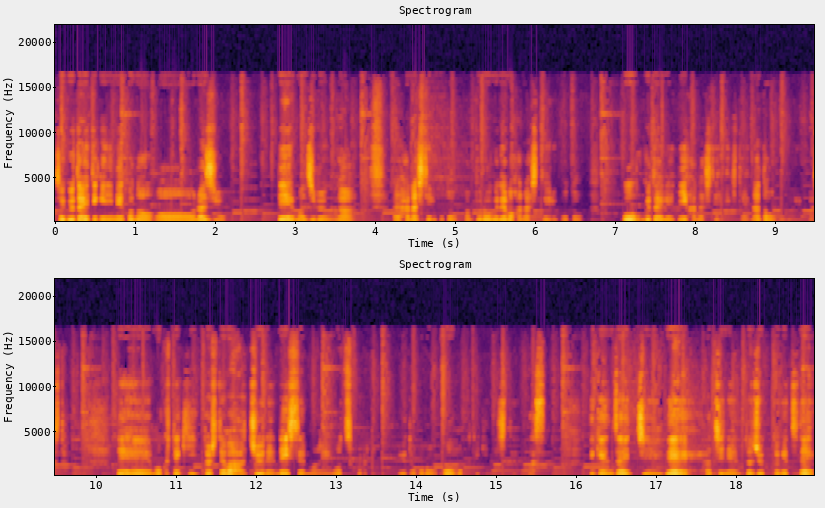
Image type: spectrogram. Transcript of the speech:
じゃ具体的にね、このラジオで、まあ、自分が話していること、ブログでも話していることを具体例に話していきたいなと思いますと。で、目的としては10年で1000万円を作るというところを目的にしています。で現在地で8年と10ヶ月で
